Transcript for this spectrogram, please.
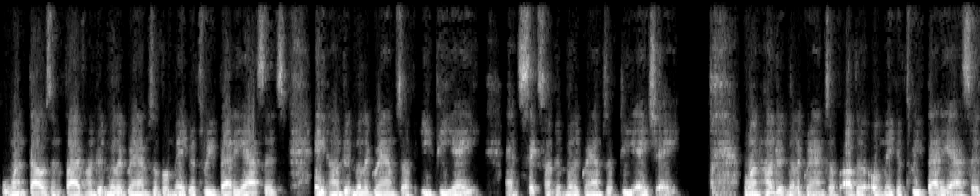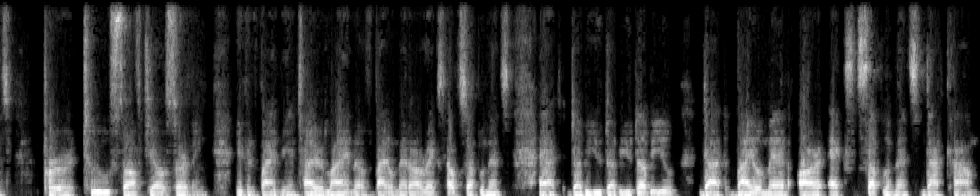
1,500 milligrams of omega-3 fatty acids, 800 milligrams of EPA, and 600 milligrams of DHA. 100 milligrams of other omega-3 fatty acids per two soft gel serving. You can find the entire line of Biomed RX health supplements at www.biomedrxsupplements.com.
